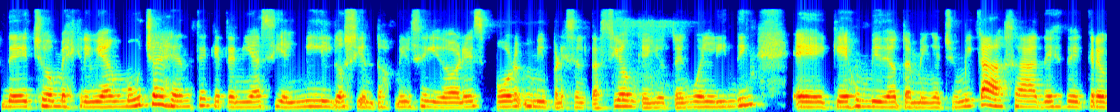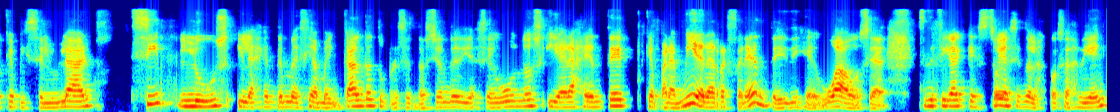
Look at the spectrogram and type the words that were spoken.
De hecho me escribían mucha gente que tenía 100 mil, 200 mil seguidores por mi presentación que yo tengo en LinkedIn, eh, que es un video también hecho en mi casa, desde creo que mi celular, sin luz y la gente me decía, me encanta tu presentación de 10 segundos y era gente que para mí era referente y dije, wow, o sea, significa que estoy haciendo las cosas bien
